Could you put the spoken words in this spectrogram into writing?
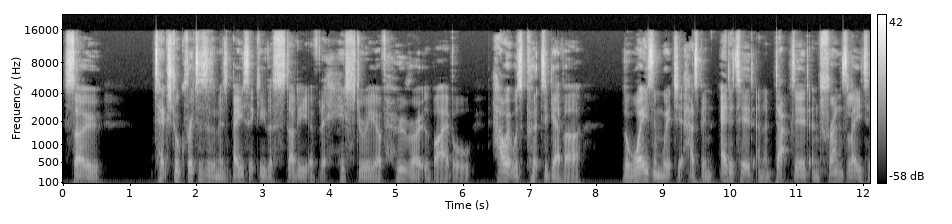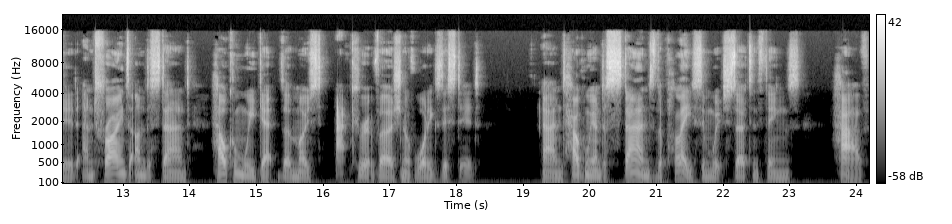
So, textual criticism is basically the study of the history of who wrote the Bible, how it was put together, the ways in which it has been edited and adapted and translated, and trying to understand how can we get the most accurate version of what existed? And how can we understand the place in which certain things have,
